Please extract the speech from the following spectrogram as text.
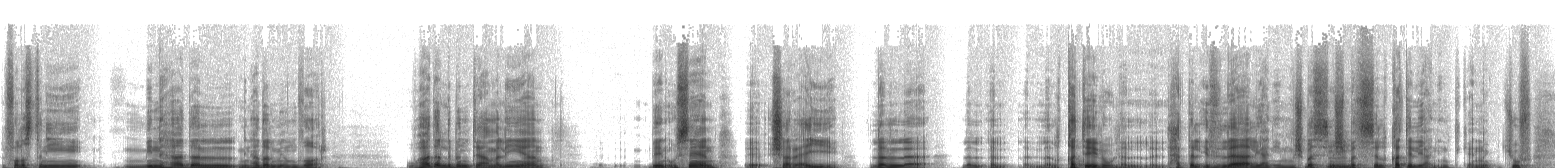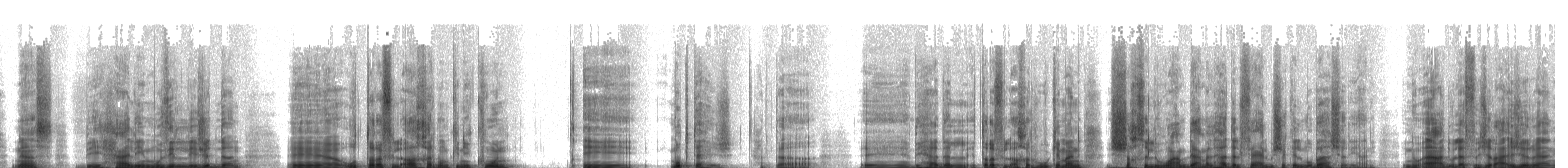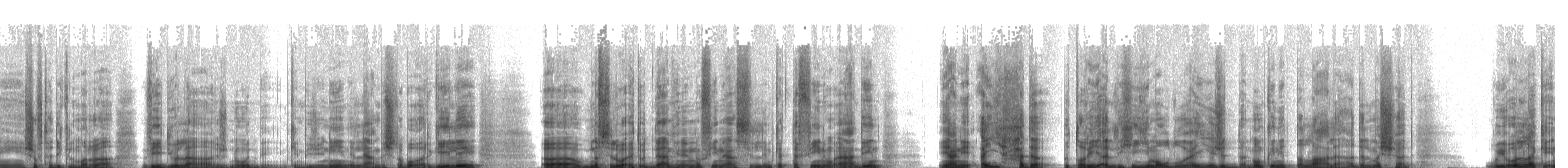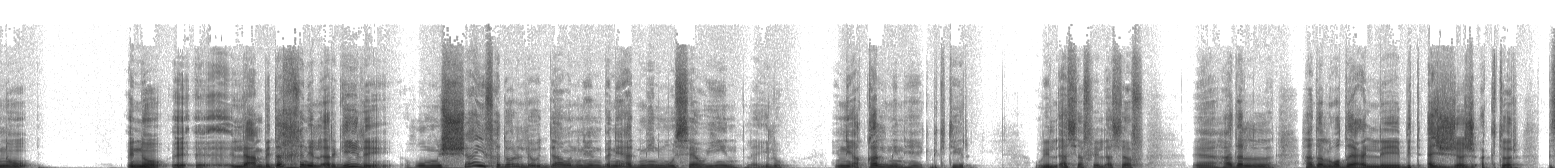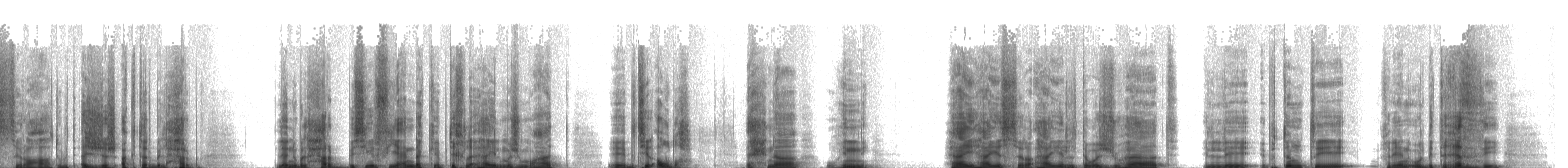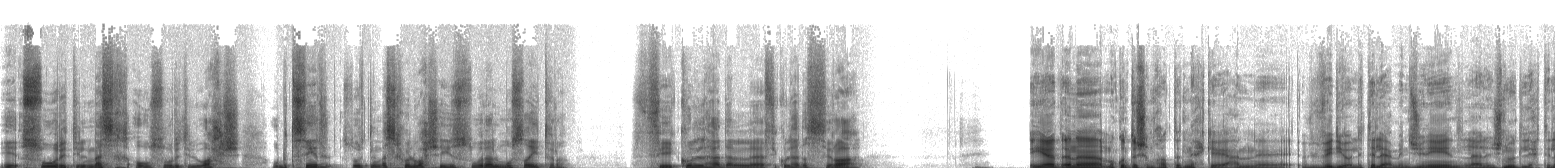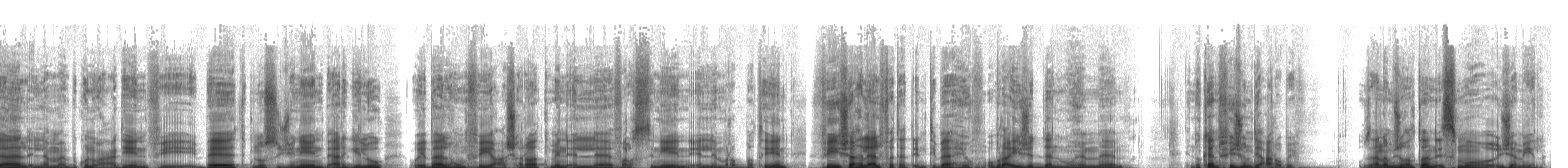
الفلسطينيه من هذا من هذا المنظار. وهذا اللي بنطي عمليا بين قوسين آه، شرعية لل للقتل وحتى الإذلال يعني مش بس مش بس القتل يعني أنت كأنك تشوف ناس بحالة مذلة جدا آه، والطرف الآخر ممكن يكون آه، مبتهج حتى بهذا الطرف الآخر هو كمان الشخص اللي هو عم بيعمل هذا الفعل بشكل مباشر يعني إنه قاعد ولف إجر على إجر يعني. شفت هذيك المرة فيديو لجنود يمكن بجنين اللي عم بيشربوا أرجيلة آه وبنفس الوقت قدامهم إنه في ناس اللي مكتفين وقاعدين. يعني أي حدا بطريقة اللي هي موضوعية جدا ممكن يتطلع على هذا المشهد ويقول لك إنه إنه آه، آه، اللي عم بدخن الأرجيلة هو مش شايف هدول اللي قدامه انهم بني آدمين مساويين لإله هن أقل من هيك بكتير. وللأسف للأسف آه، هذا هذا الوضع اللي بتأجج أكثر بالصراعات وبتأجج أكثر بالحرب. لأنه بالحرب بصير في عندك بتخلق هاي المجموعات بتصير أوضح. إحنا وهن هاي هاي الصراع هاي التوجهات اللي بتنطي خلينا نقول بتغذي صورة المسخ أو صورة الوحش وبتصير صورة المسخ والوحش هي الصورة المسيطرة في كل هذا في كل هذا الصراع. إياد أنا ما كنتش مخطط نحكي عن الفيديو اللي طلع من جنين لجنود الاحتلال اللي لما بيكونوا قاعدين في بيت بنص جنين بأرجلوا ويبالهم في عشرات من الفلسطينيين اللي مربطين. في شغلة ألفتت انتباهي وبرأيي جدا مهمة إنه كان في جندي عربي. وإذا أنا مش غلطان اسمه جميل.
